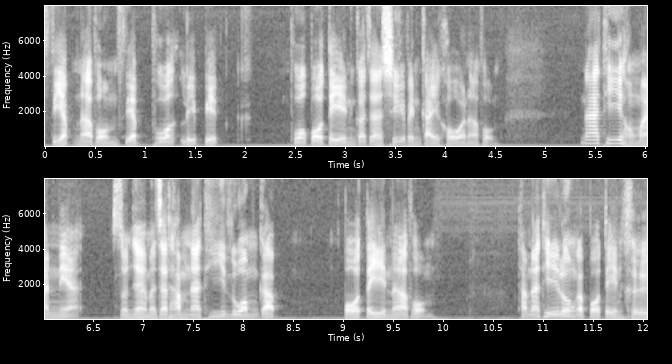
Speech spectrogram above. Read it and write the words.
เสียบนะครับผมเสียบพวกลิปิดพวกโปรตีนก็จะชื่อเป็นไกลโคนะครับผมหน้าที่ของมันเนี่ยส่วนใหญ่มันจะทำหน้าที่ร่วมกับโปรตีนนะครับผมทำหน้าที่ร่วมกับโปรตีนคือ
